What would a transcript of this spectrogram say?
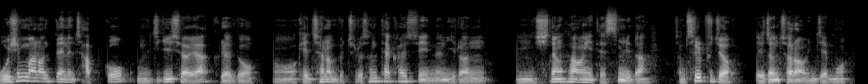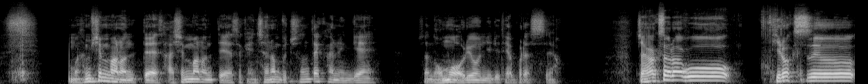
50만 원대는 잡고 움직이셔야 그래도 어, 괜찮은 부츠를 선택할 수 있는 이런 음, 시장 상황이 됐습니다. 참 슬프죠. 예전처럼 이제 뭐, 뭐 30만 원대, 40만 원대에서 괜찮은 부츠 선택하는 게 너무 어려운 일이 돼버렸어요. 자, 각설하고 디럭스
